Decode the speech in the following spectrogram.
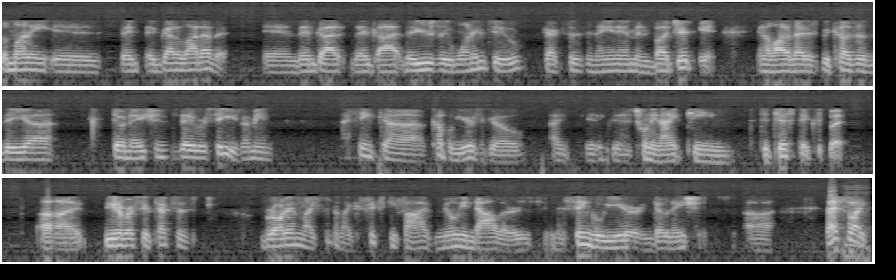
the money is they, they've got a lot of it, and they've got they've got they're usually one and two Texas and A&M in budget, and a lot of that is because of the uh, donations they receive. I mean, I think uh, a couple years ago, I think this is 2019 statistics, but uh, the University of Texas brought in like something like 65 million dollars in a single year in donations. Uh, that's mm. like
